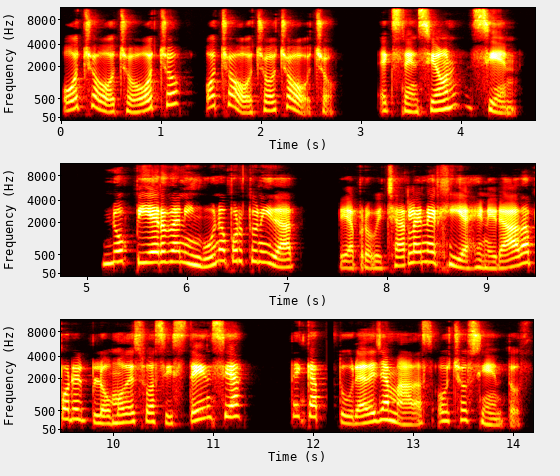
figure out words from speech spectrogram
888 8888 extensión 100. No pierda ninguna oportunidad de aprovechar la energía generada por el plomo de su asistencia de captura de llamadas 800.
